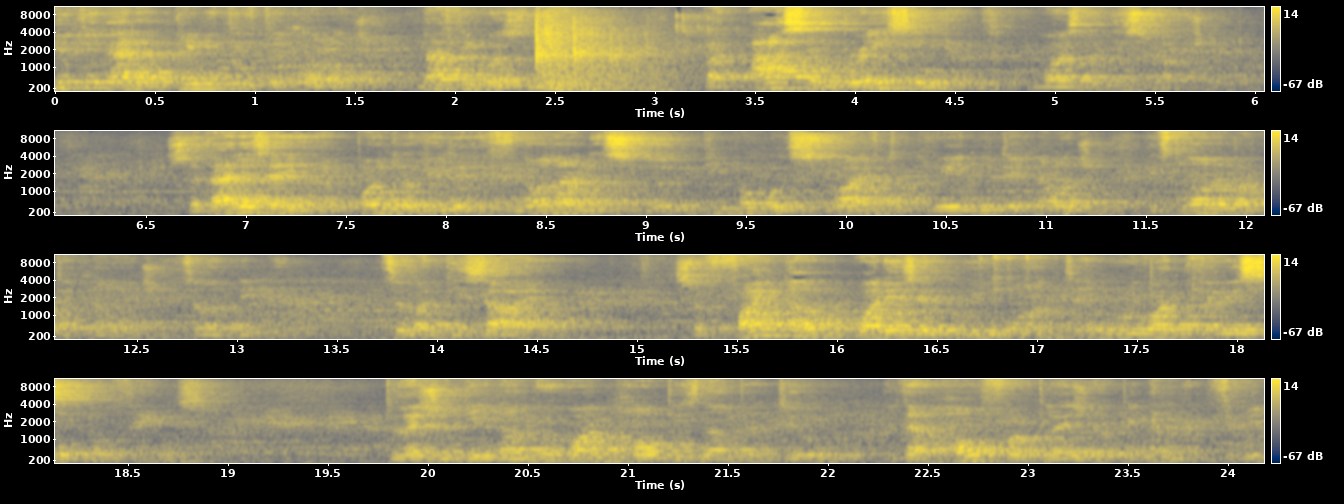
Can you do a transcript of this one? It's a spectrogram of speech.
YouTube had a primitive technology. Nothing was new. But us embracing it was the disruption. So that is a, a, point of view that if not understood, people will strive to create new technology. It's not about technology, it's about people. It's about desire. So find out what is it we want, and we want very simple things. Pleasure being number one, hope is number two, the hope for pleasure being number three.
